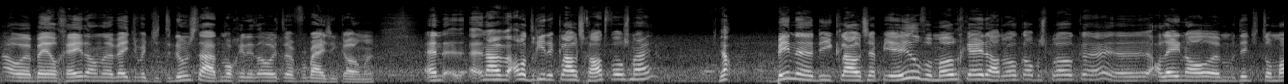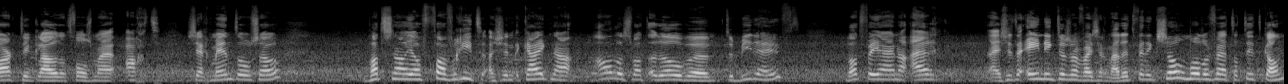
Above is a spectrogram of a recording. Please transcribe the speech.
Nou, uh, BLG, dan uh, weet je wat je te doen staat, mocht je dit ooit voorbij zien komen. En nou hebben we alle drie de clouds gehad, volgens mij. Binnen die clouds heb je heel veel mogelijkheden, hadden we ook al besproken. Hè? alleen al Digital Marketing Cloud had volgens mij acht segmenten of zo. Wat is nou jouw favoriet? Als je kijkt naar alles wat Adobe te bieden heeft. Wat vind jij nou eigenlijk... Nou, er zit er één ding tussen waarvan je zegt, nou dit vind ik zo moddervet dat dit kan.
